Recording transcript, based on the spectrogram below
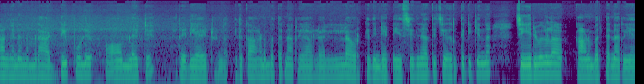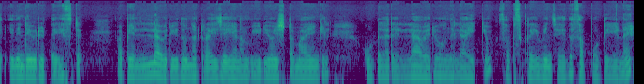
അങ്ങനെ നമ്മുടെ അടിപൊളി ഓംലെറ്റ് റെഡി ആയിട്ടുണ്ട്. ഇത് കാണുമ്പോൾ തന്നെ അറിയാമല്ലോ എല്ലാവർക്കും ഇതിന്റെ ടേസ്റ്റ്. ഇതിനകത്ത് ചേർത്തിരിക്കുന്ന ചേരുവകൾ കാണുമ്പോൾ തന്നെ അറിയാം ഇതിന്റെ ഒരു ടേസ്റ്റ്. അപ്പോൾ എല്ലാവരും ഇതൊന്ന് ട്രൈ ചെയ്യണം. വീഡിയോ ഇഷ്ടമായെങ്കിൽ കൂട്ടുകാരെല്ലാവരും ഒന്ന് ലൈക്കും സബ്സ്ക്രൈബും ചെയ്ത് സപ്പോർട്ട് ചെയ്യണേ.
